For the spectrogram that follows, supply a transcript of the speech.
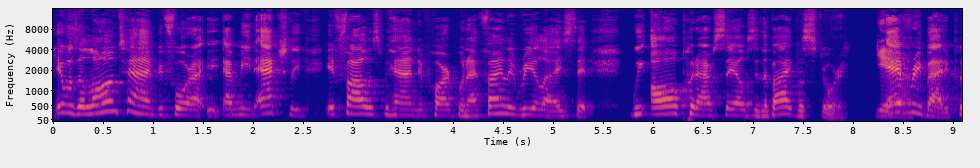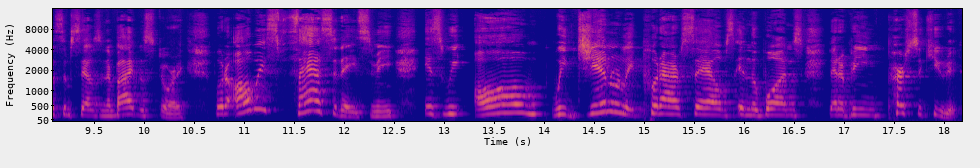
It was a long time before I. I mean, actually, it follows behind the part when I finally realized that we all put ourselves in the Bible story. Yeah. Everybody puts themselves in the Bible story. What always fascinates me is we all, we generally put ourselves in the ones that are being persecuted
